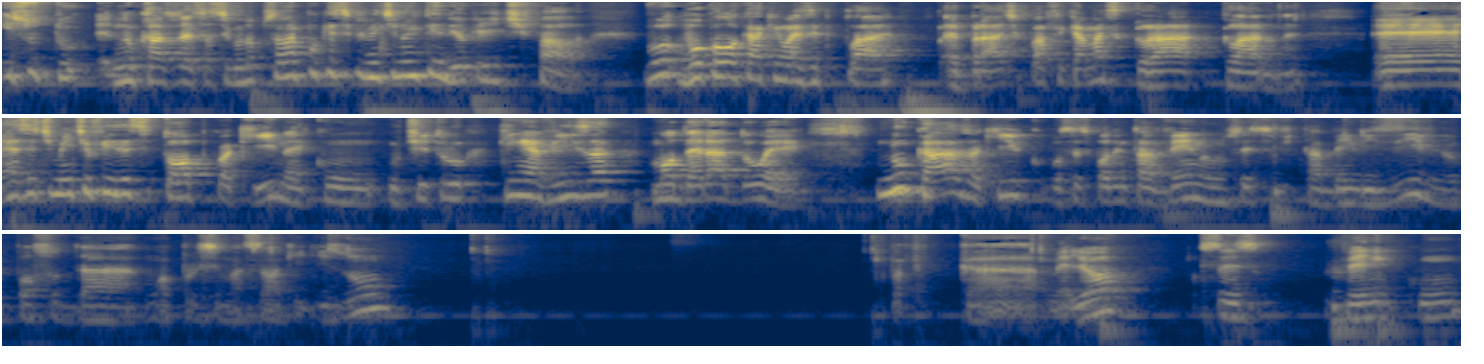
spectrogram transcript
Isso, tu, no caso dessa segunda opção, é porque simplesmente não entendeu o que a gente fala. Vou, vou colocar aqui um exemplo claro, é, prático para ficar mais clar, claro. Né? É, recentemente eu fiz esse tópico aqui né, com o título Quem avisa, moderador é. No caso aqui, vocês podem estar tá vendo, não sei se está bem visível, eu posso dar uma aproximação aqui de zoom para ficar melhor vocês verem com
